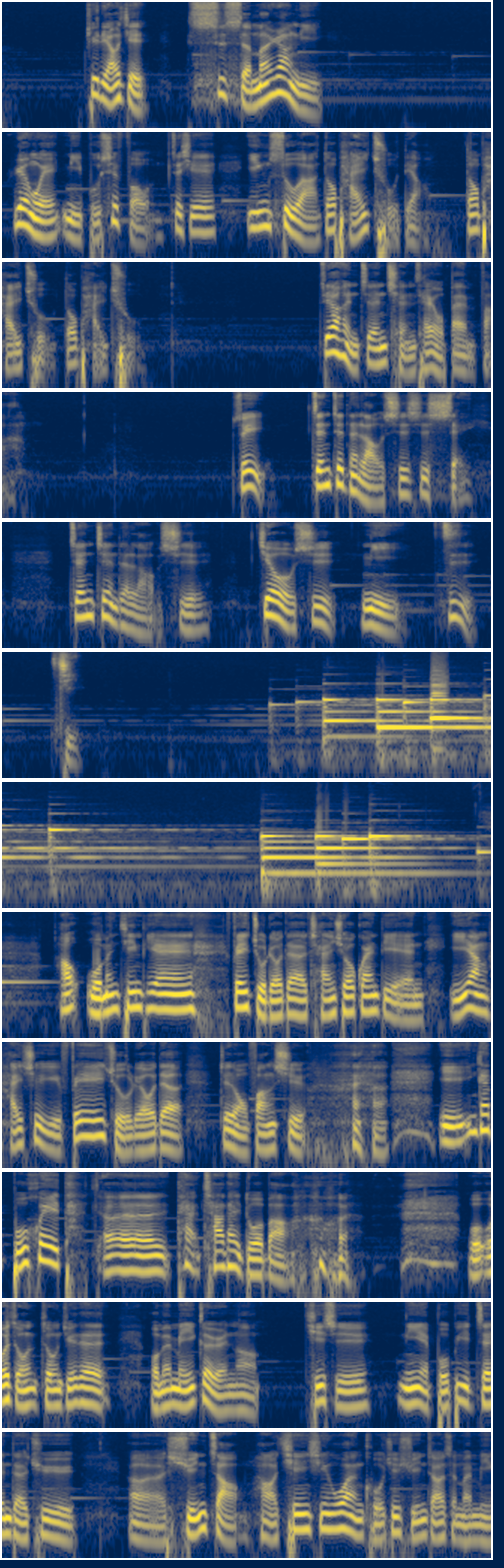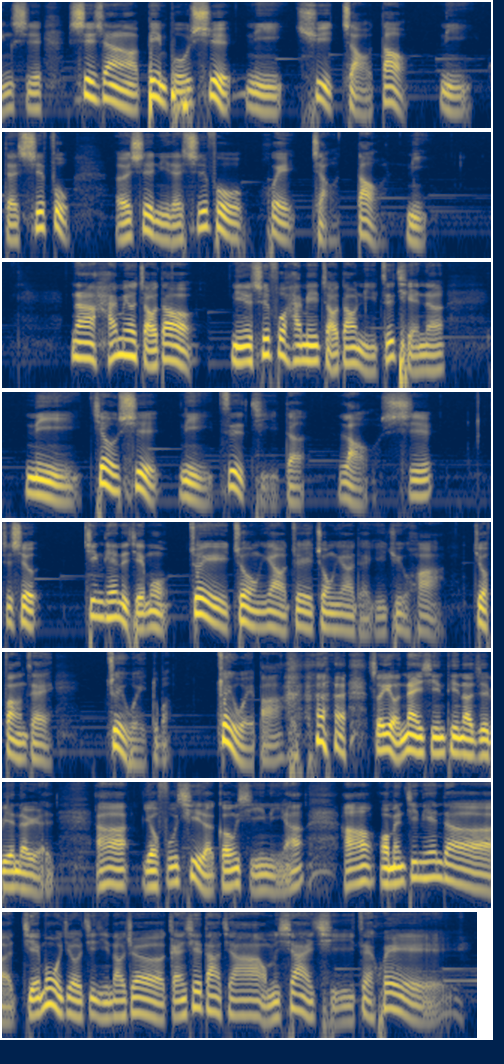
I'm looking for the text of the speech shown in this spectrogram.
去了解是什么让你认为你不是否这些因素啊，都排除掉，都排除，都排除。这要很真诚才有办法。所以，真正的老师是谁？真正的老师就是你自己。好，我们今天非主流的禅修观点，一样还是以非主流的这种方式，哈哈，也应该不会太呃太差太多吧。我我总总觉得我们每一个人呢，其实你也不必真的去呃寻找，好千辛万苦去寻找什么名师。事实上啊，并不是你去找到你的师傅。而是你的师傅会找到你。那还没有找到你的师傅，还没找到你之前呢，你就是你自己的老师。这是今天的节目最重要、最重要的一句话，就放在最尾端。最尾巴，所以有耐心听到这边的人啊，有福气的，恭喜你啊！好，我们今天的节目就进行到这，感谢大家，我们下一期再会。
